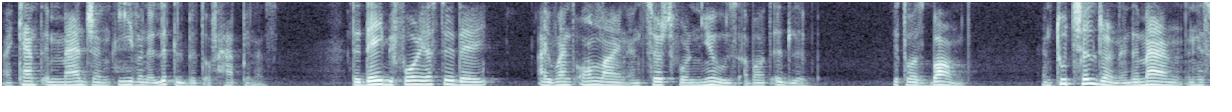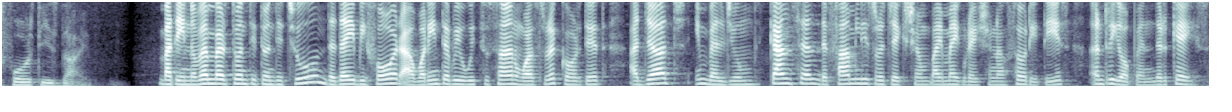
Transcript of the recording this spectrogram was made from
I can't imagine even a little bit of happiness. The day before yesterday, I went online and searched for news about Idlib. It was bombed, and two children and a man in his 40s died. But in November 2022, the day before our interview with Suzanne was recorded, a judge in Belgium cancelled the family's rejection by migration authorities and reopened their case.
